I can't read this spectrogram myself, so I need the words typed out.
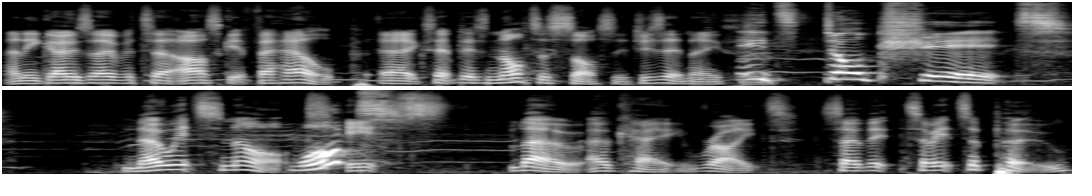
And he goes over to ask it for help. Uh, except it's not a sausage, is it, Nathan? It's dog shit. No, it's not. What? It's no. Okay, right. So, that so it's a poo.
